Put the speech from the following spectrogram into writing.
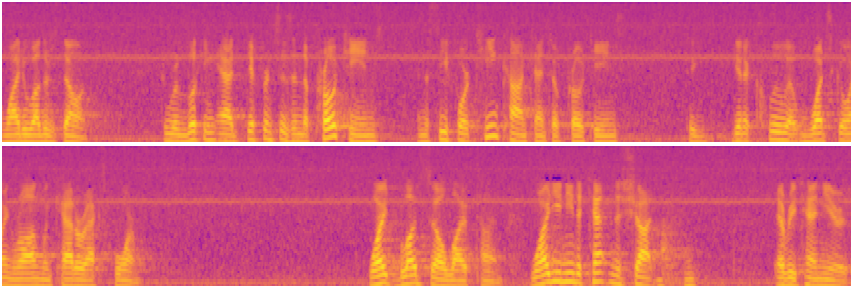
and why do others don't? So we're looking at differences in the proteins and the C14 content of proteins to get a clue at what's going wrong when cataracts form. White blood cell lifetime. Why do you need a tetanus shot every 10 years?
